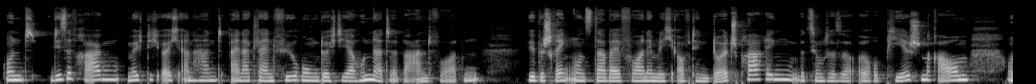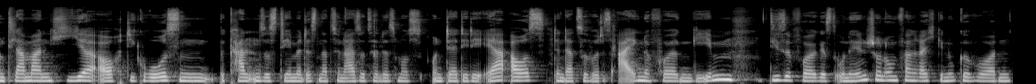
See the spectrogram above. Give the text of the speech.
Und diese Fragen möchte ich euch anhand einer kleinen Führung durch die Jahrhunderte beantworten, wir beschränken uns dabei vornehmlich auf den deutschsprachigen bzw. europäischen Raum und klammern hier auch die großen bekannten Systeme des Nationalsozialismus und der DDR aus, denn dazu wird es eigene Folgen geben. Diese Folge ist ohnehin schon umfangreich genug geworden,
